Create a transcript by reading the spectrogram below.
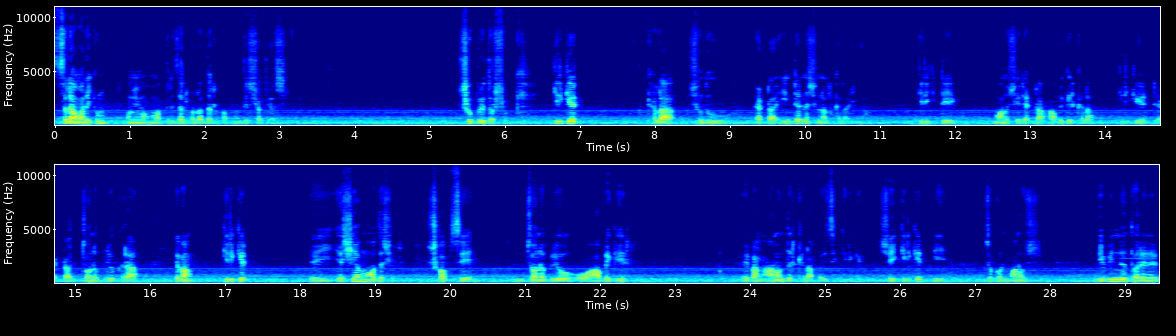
আসসালামু আলাইকুম, আমি মোহাম্মদ রেজাল হলাদার, আপনাদের সাথে আসি সুপ্রিয় দর্শক, ক্রিকেট খেলা শুধু একটা ইন্টারন্যাশনাল খেলাই না। ক্রিকেটে মানুষের একটা আবেগের খেলা, ক্রিকেট একটা জনপ্রিয় খেলা এবং ক্রিকেট এই এশিয়া মহাদেশের সবচেয়ে জনপ্রিয় ও আবেগের এবং আনন্দের খেলা হয়েছে ক্রিকেট। সেই ক্রিকেট নিয়ে যখন মানুষ বিভিন্ন ধরনের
